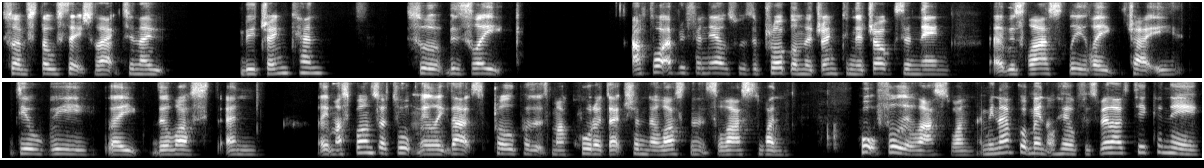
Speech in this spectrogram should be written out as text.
So I'm still sexually acting out with drinking. So it was like I thought everything else was the problem, the drinking, the drugs, and then it was lastly like try to deal with like the lust and like my sponsor told me like that's probably because it's my core addiction, the lust, and it's the last one. Hopefully, the last one. I mean, I've got mental health as well. I've taken the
